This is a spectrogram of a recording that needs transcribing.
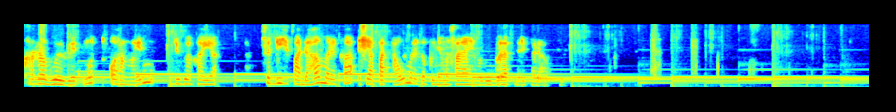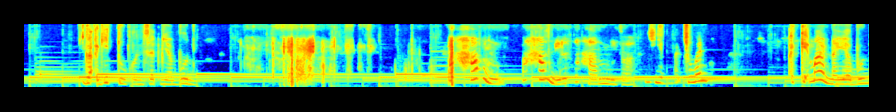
karena gue bad mood orang lain juga kayak sedih padahal mereka siapa tahu mereka punya masalah yang lebih berat daripada aku Gak gitu konsepnya bun. paham paham bil paham gitu Iya, cuman kayak mana ya bun?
